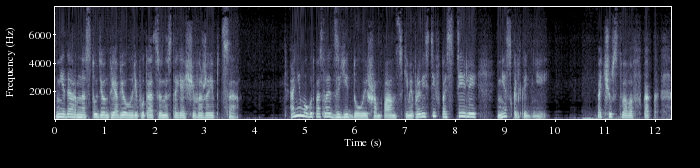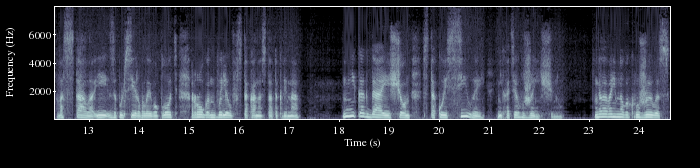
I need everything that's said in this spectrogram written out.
Недаром на студии он приобрел репутацию настоящего жеребца. Они могут послать за едой, шампанскими, провести в постели несколько дней. Почувствовав, как восстала и запульсировала его плоть, Роган вылил в стакан остаток вина. Никогда еще он с такой силой не хотел женщину. Голова немного кружилась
